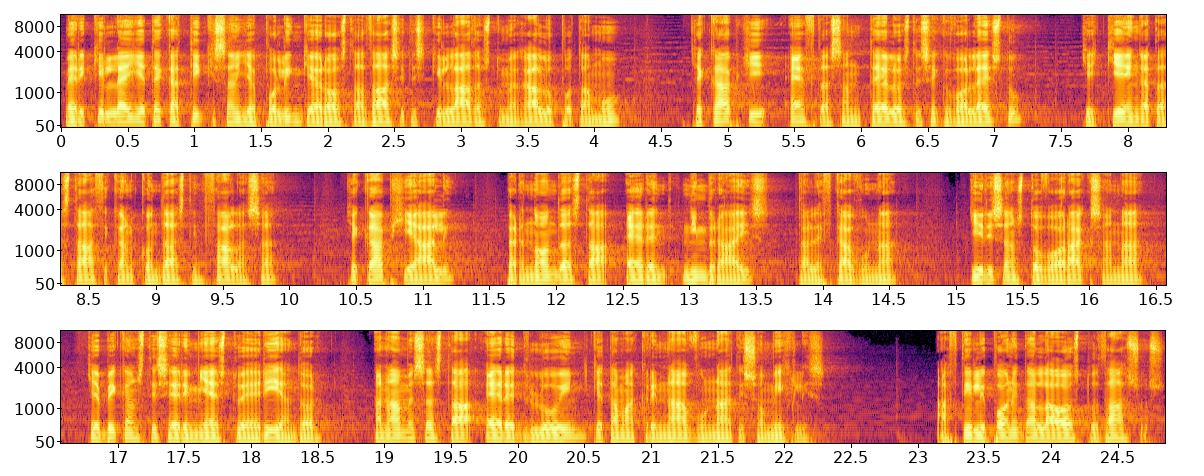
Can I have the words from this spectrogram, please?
Μερικοί λέγεται κατοίκησαν για πολύ καιρό στα δάση της κοιλάδας του μεγάλου ποταμού και κάποιοι έφτασαν τέλος στι εκβολές του και εκεί εγκαταστάθηκαν κοντά στην θάλασσα και κάποιοι άλλοι, περνώντας τα Erend Nimbrais, τα λευκά βουνά, γύρισαν στο βορρά ξανά και μπήκαν στις ερημιές του Ερίαντορ, ανάμεσα στα Erend Luin και τα μακρινά βουνά της Ομίχλης. Αυτοί λοιπόν ήταν λαός του δάσους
